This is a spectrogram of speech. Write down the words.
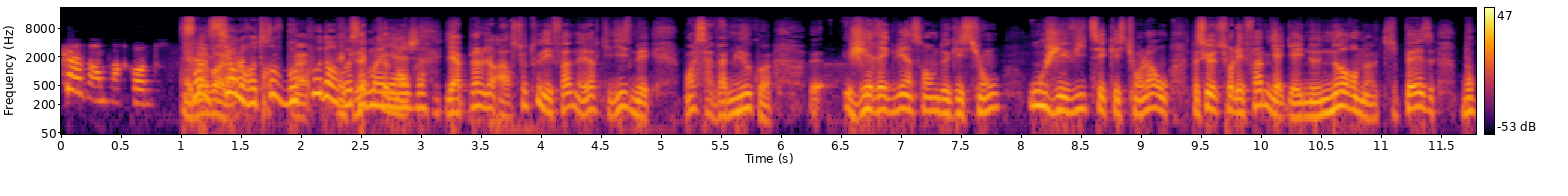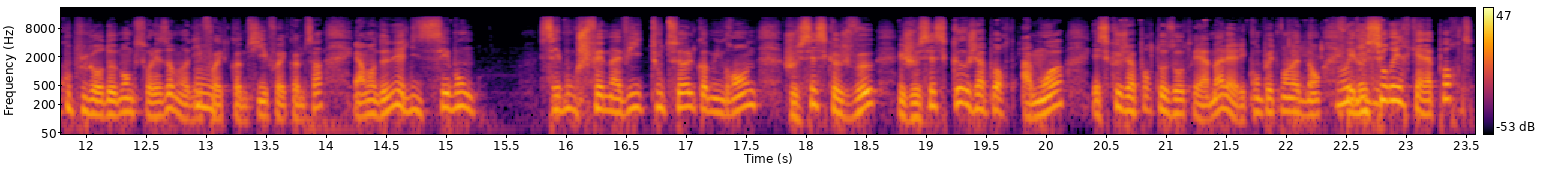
qu'avant par contre. Eh Ça ben aussi, voilà. on le retrouve beaucoup Ouais, dans vos exactement. témoignages. Il y a plein de gens, alors surtout des femmes d'ailleurs, qui disent mais moi ça va mieux quoi. Euh, j'ai réglé un certain nombre de questions ou j'évite ces questions-là. On- Parce que sur les femmes, il y, a, il y a une norme qui pèse beaucoup plus lourdement que sur les hommes. On leur dit il Mm. faut être comme ci, il faut être comme ça. Et à un moment donné, elles disent c'est bon. C'est bon, je fais ma vie toute seule comme une grande, je sais ce que je veux et je sais ce que j'apporte à moi et ce que j'apporte aux autres. Et Amal, elle est complètement là-dedans. Et le sourire qu'elle apporte,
